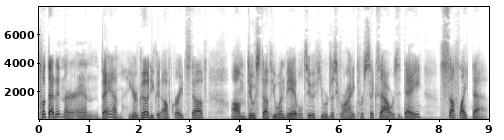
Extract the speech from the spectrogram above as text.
put that in there and bam you're good. You can upgrade stuff um, do stuff you wouldn't be able to if you were just grinding for six hours a day stuff like that.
